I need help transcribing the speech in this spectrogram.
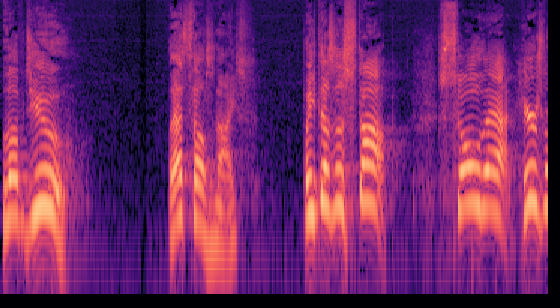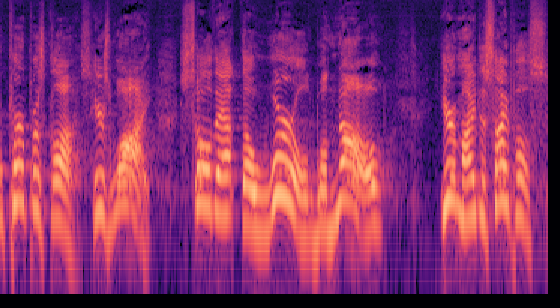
loved you. That sounds nice. But he doesn't stop. So that, here's the purpose clause. Here's why. So that the world will know you're my disciples.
